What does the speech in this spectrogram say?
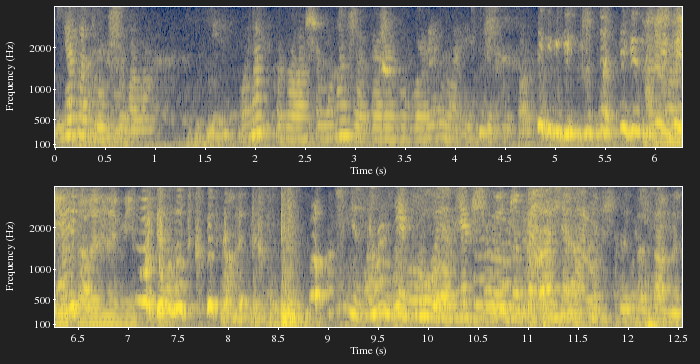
Я запрошувала. Вона сказала, що вона вже переговорила із депутатом. Вже виїхали на місце. У нас є кворум, якщо можна, починаємо. Саме,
